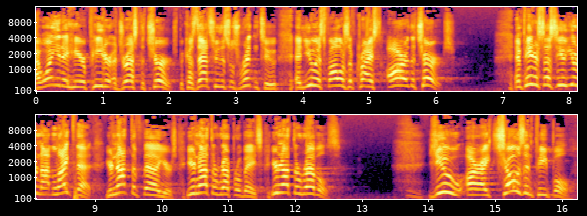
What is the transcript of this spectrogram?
I want you to hear Peter address the church because that's who this was written to, and you, as followers of Christ, are the church. And Peter says to you, You're not like that. You're not the failures. You're not the reprobates. You're not the rebels. You are a chosen people.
